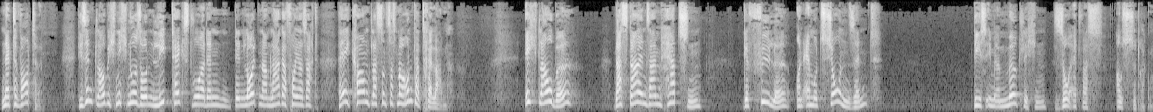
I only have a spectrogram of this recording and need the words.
nette Worte. Die sind, glaube ich, nicht nur so ein Liedtext, wo er dann den Leuten am Lagerfeuer sagt, hey, kommt, lasst uns das mal runterträllern. Ich glaube, dass da in seinem Herzen Gefühle und Emotionen sind, die es ihm ermöglichen, so etwas auszudrücken.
